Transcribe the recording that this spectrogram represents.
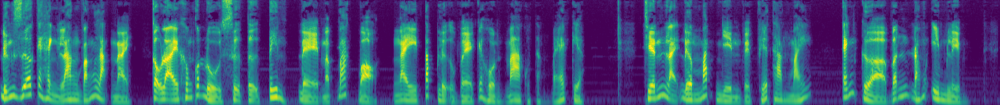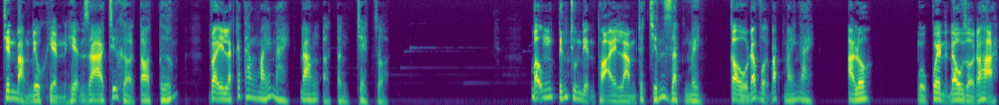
đứng giữa cái hành lang vắng lặng này, cậu lại không có đủ sự tự tin để mà bác bỏ ngay tắp lự về cái hồn ma của thằng bé kia. Chiến lại đưa mắt nhìn về phía thang máy, cánh cửa vẫn đóng im lìm. Trên bảng điều khiển hiện ra chữ G to tướng, vậy là cái thang máy này đang ở tầng trệt rồi. Bỗng tiếng chuông điện thoại làm cho Chiến giật mình, cậu đã vội bắt máy ngay. Alo, ngủ quên ở đâu rồi đó hả?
